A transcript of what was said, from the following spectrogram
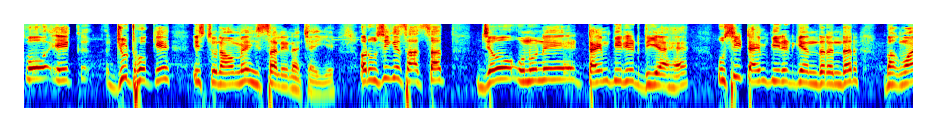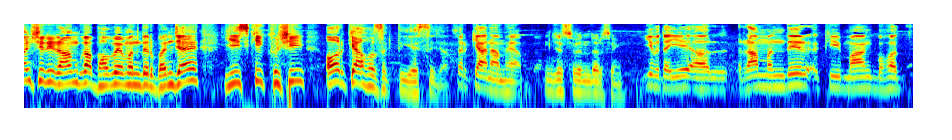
को एक जुट होके इस चुनाव में हिस्सा लेना चाहिए। और उसी के साथ साथ जो उन्होंने टाइम पीरियड दिया है उसी टाइम पीरियड के अंदर अंदर भगवान श्री राम का भव्य मंदिर बन जाए ये इसकी खुशी और क्या हो सकती है इससे ज़्यादा? सर क्या नाम है आपका? जसविंदर सिंह। ये बताइए राम मंदिर की मांग बहुत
